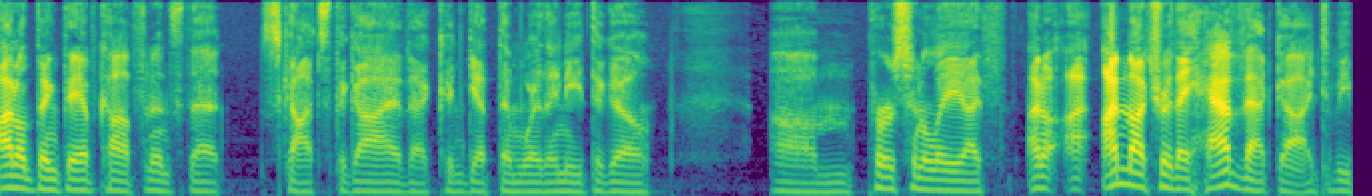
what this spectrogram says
I don't think they have confidence that Scott's the guy that can get them where they need to go. Um, personally, I, I don't. I, I'm not sure they have that guy to be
